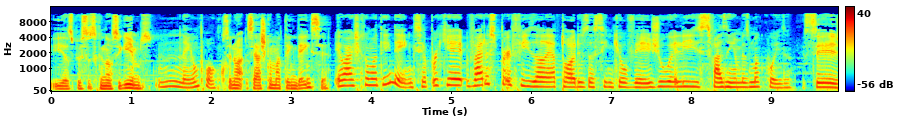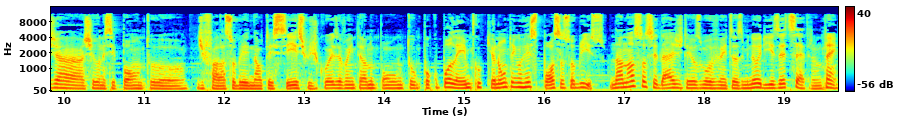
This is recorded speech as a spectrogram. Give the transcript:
e as pessoas que nós seguimos. Hum, nem um pouco. Você, não, você acha que é uma tendência? Eu acho que é uma tendência, porque vários perfis aleatórios, assim, que eu vejo, eles fazem a mesma coisa. Você já chegou nesse ponto de falar sobre enaltecer esse tipo de coisa? Eu vou entrar num ponto um pouco polêmico que eu não tenho resposta sobre isso. Na nossa sociedade tem os movimentos das minorias, etc, não tem?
